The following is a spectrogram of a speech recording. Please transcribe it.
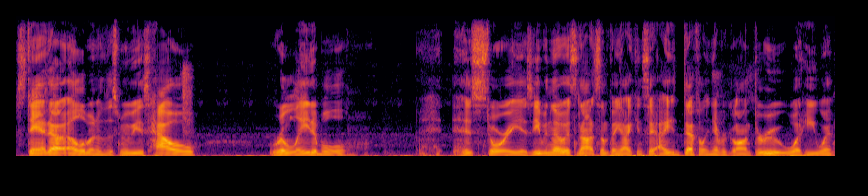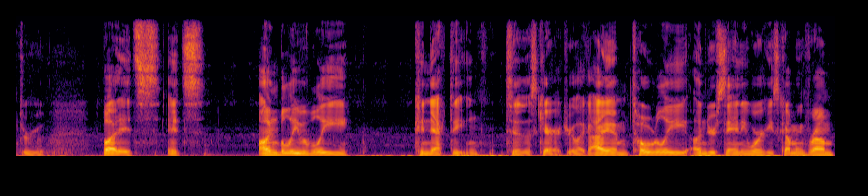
standout element of this movie is how relatable his story is. Even though it's not something I can say I definitely never gone through what he went through, but it's it's unbelievably connecting to this character. Like I am totally understanding where he's coming from.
